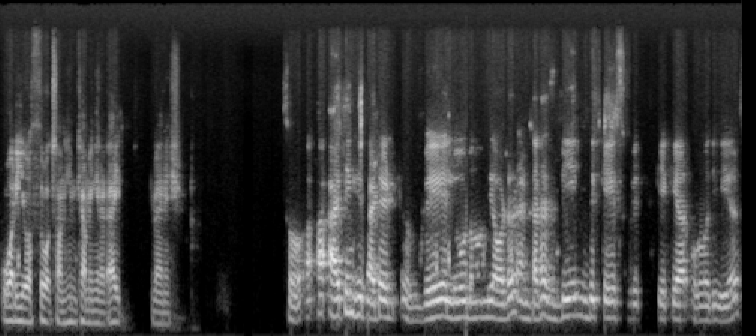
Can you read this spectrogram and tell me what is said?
What are your thoughts on him coming in at eight, Manish? So I, I think he batted way low down the order, and that has been the case with KKR over the years.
